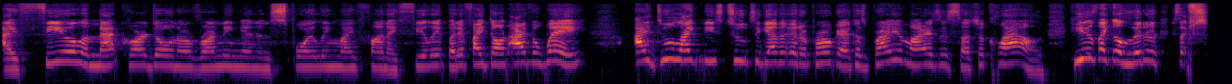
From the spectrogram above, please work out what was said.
I feel a Matt Cardona running in and spoiling my fun. I feel it, but if I don't, either way, I do like these two together in a program because Brian Myers is such a clown. He is like a little. He's like, "Psh,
